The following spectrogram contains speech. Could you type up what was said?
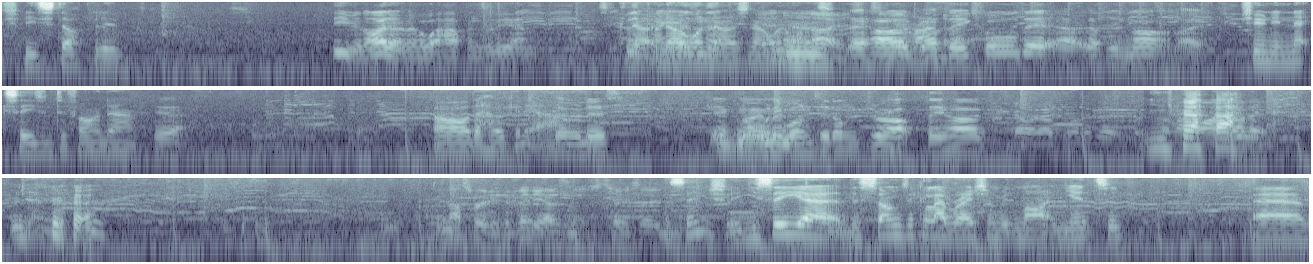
She's stopping him. Even I don't know what happens at the end. It's a No, cliffhanger, no one isn't it? knows. No Yeah, one knows. knows. They It's a hug. Have they called it? Uh, have they not? Like, Tune in next season to find out. yeah. Oh, they're hugging it out. There it is. Get Big what he moment. wanted on the drop. They hug. No one else wanted it, but somehow I got it. I mean, that's really the video, isn't it? It's too soon. Essentially, you see, uh, the song's a collaboration with Martin Jensen, um,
